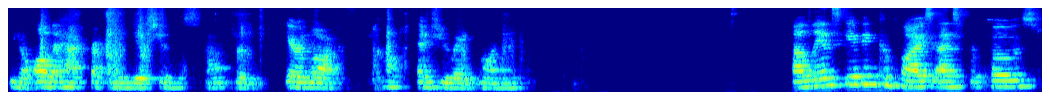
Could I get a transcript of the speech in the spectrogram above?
you know, all the HAC recommendations, uh, for airlock, uh, entryway awning. Uh, landscaping complies as proposed,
